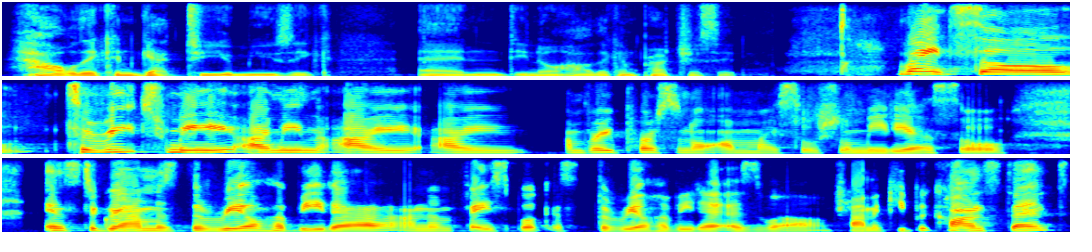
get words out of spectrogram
how they can get to your music, and you know how they can purchase it. Right. So to reach me, I mean, I I I'm very personal on my social media. So Instagram is the real Habida, and on Facebook is the real Habida as well. I'm trying to keep it constant,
